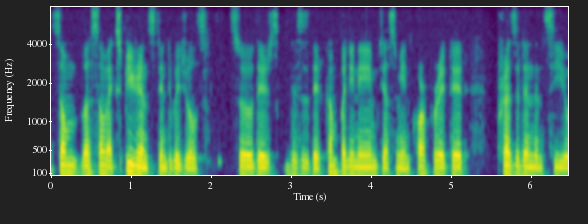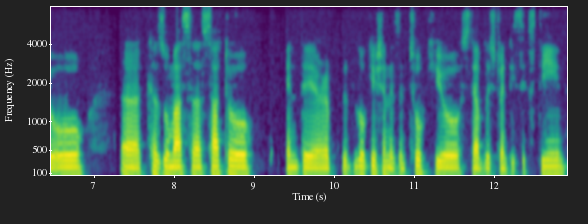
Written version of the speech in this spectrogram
some uh, some experienced individuals. So there's this is their company name, Jasmy Incorporated, president and CEO uh, Kazumasa Sato. In their location is in Tokyo, established 2016,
